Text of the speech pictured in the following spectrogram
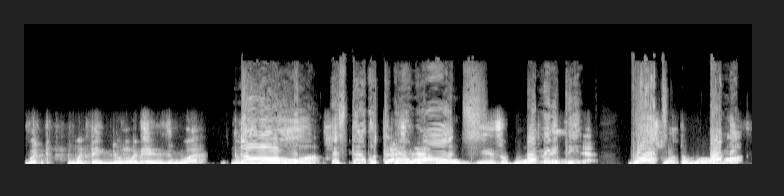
what what they doing is what the no, world wants. it's not what the That's world that whole wants. Gears of War How many thing. peo- What? That's what the world How many- wants.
